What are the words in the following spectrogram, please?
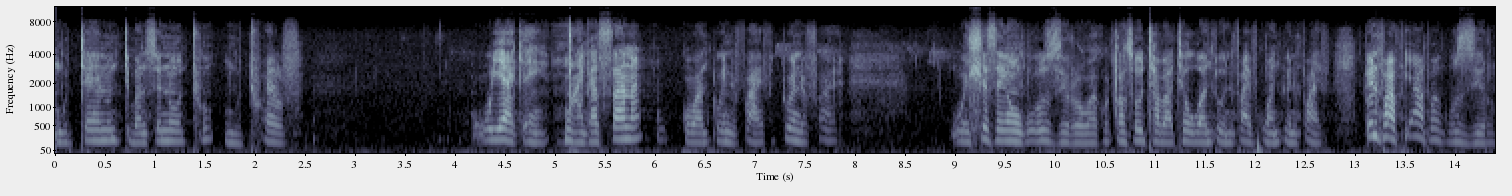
ngu-10 udibanise no-2 ngu-12 uya ke ncakasana ku-125 25 wehlise ke ngoku u-zero wakho xa sowuthabathe u-125 ku-125 25 uyapha ku-zero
